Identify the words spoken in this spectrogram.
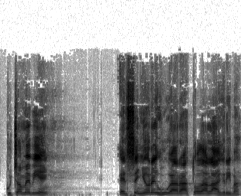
Escúchame bien. El Señor enjugará toda lágrima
